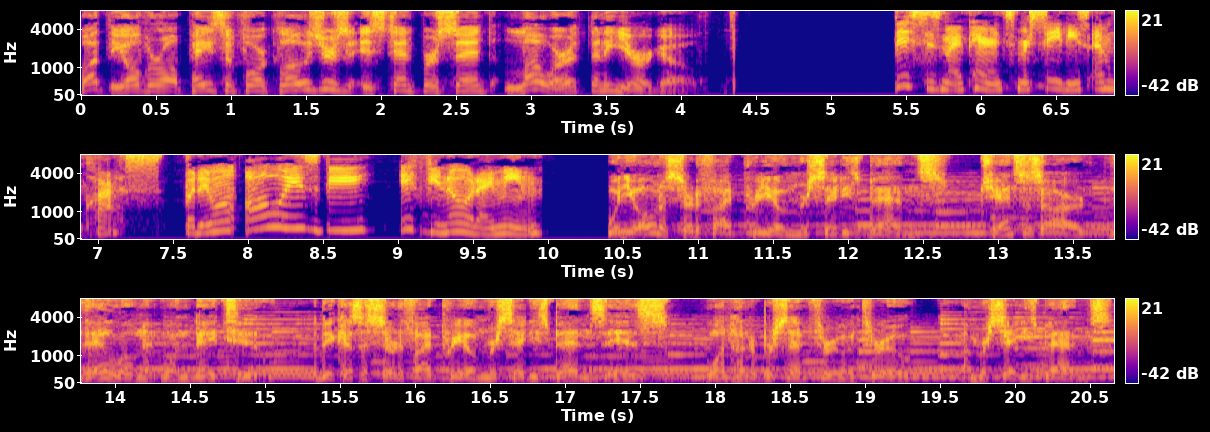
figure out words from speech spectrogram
But the overall pace of foreclosures is 10% lower than a year ago. This is my parents' Mercedes M Class, but it won't always be, if you know what I mean. When you own a certified pre-owned Mercedes-Benz, chances are they'll own it one day too. Because a certified pre-owned Mercedes-Benz is 100% through and through a Mercedes-Benz.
